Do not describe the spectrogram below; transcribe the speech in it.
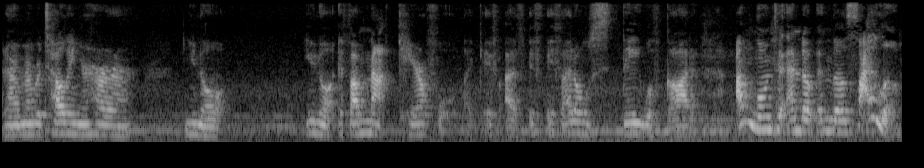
and I remember telling her, you know, you know, if I'm not careful, like if I if if I don't stay with God, I'm going to end up in the asylum.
